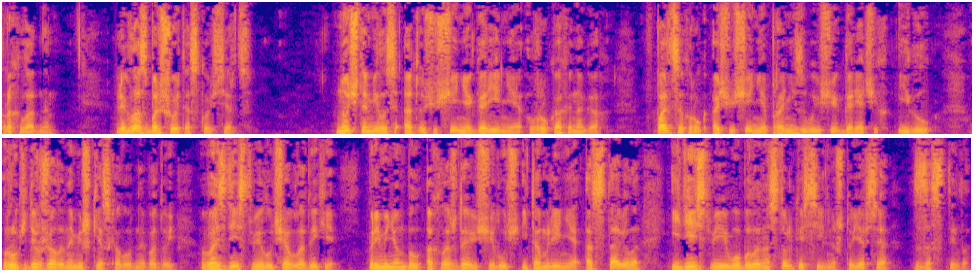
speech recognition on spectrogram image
Прохладно. Легла с большой тоской в сердце. Ночь томилась от ощущения горения в руках и ногах. В пальцах рук ощущение пронизывающих горячих игл. Руки держала на мешке с холодной водой. Воздействие луча владыки – Применен был охлаждающий луч, и томление оставило, и действие его было настолько сильно, что я вся застыла.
